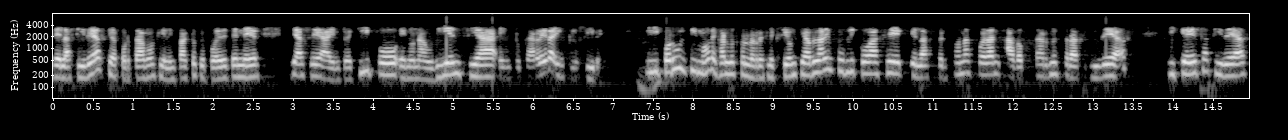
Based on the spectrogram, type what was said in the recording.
de las ideas que aportamos y el impacto que puede tener, ya sea en tu equipo, en una audiencia, en tu carrera inclusive. Y por último, dejarnos con la reflexión que hablar en público hace que las personas puedan adoptar nuestras ideas y que esas ideas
